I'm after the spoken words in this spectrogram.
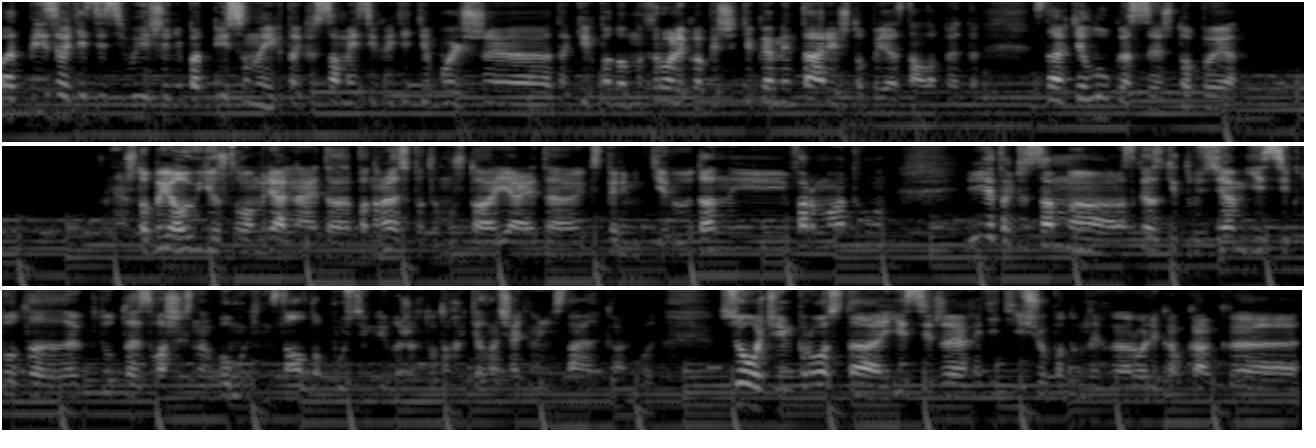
подписывайтесь, если вы еще не подписаны, и так же самое, если хотите больше таких подобных роликов, пишите комментарии, чтобы я знал об этом, ставьте лукасы, чтобы чтобы я увидел, что вам реально это понравилось, потому что я это экспериментирую, данный формат. Вот. И я также сам э, рассказывайте друзьям, если кто-то кто, -то, из ваших знакомых не знал, допустим, либо же кто-то хотел начать, но не знает как. Вот. Все очень просто. Если же хотите еще подобных роликов, как э,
